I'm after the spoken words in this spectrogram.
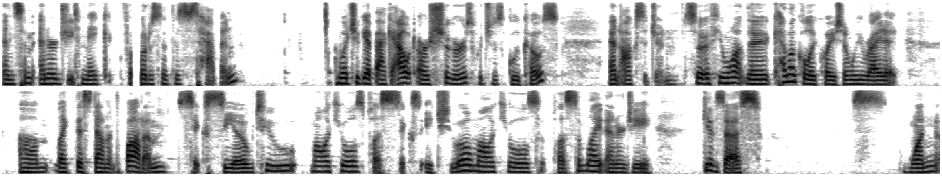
and some energy to make photosynthesis happen. What you get back out are sugars, which is glucose, and oxygen. So if you want the chemical equation, we write it um, like this down at the bottom, six CO2 molecules plus six H2O molecules plus some light energy gives us one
